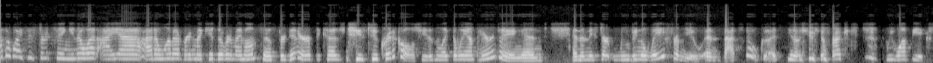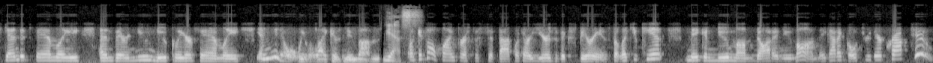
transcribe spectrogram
otherwise they start saying, you know what, I uh, I don't want to bring my kids over to my mom's house for dinner because she's too critical she doesn't like the way I'm parenting and and then they start moving away from you and that's no good. You know, you we want the extended family and their new nuclear family and you know what we were like as new moms. Yes. Like it's all fine for us to sit back with our years of experience, but like you can't make a new mom not a new mom. They got to go through their crap too.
